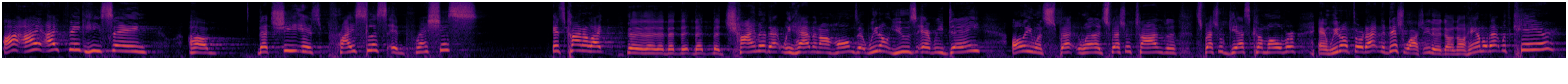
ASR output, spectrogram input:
I, I, I think he's saying um, that she is priceless and precious. It's kind of like the, the, the, the, china that we have in our homes that we don't use every day. Only when, spe- when special times, when special guests come over, and we don't throw that in the dishwasher either. Don't, don't handle that with care.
